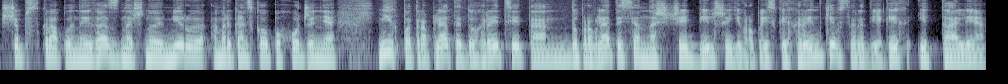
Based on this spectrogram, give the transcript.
щоб скраплений газ значною мірою американського походження міг потрапляти до Греції та доправлятися на ще більше європейських ринків, серед яких Італія,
